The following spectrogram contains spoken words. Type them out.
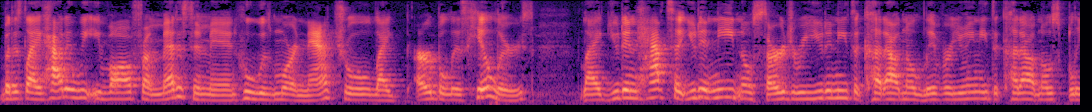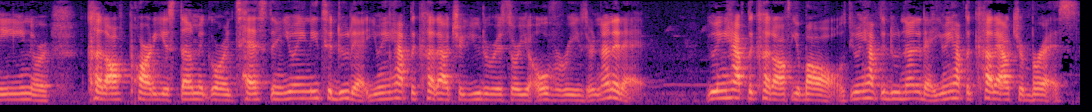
But it's like, how did we evolve from medicine man who was more natural, like herbalist healers? Like, you didn't have to, you didn't need no surgery. You didn't need to cut out no liver. You ain't need to cut out no spleen or cut off part of your stomach or intestine. You ain't need to do that. You ain't have to cut out your uterus or your ovaries or none of that. You ain't have to cut off your balls. You ain't have to do none of that. You ain't have to cut out your breasts.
